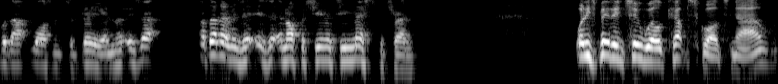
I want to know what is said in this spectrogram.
but that wasn't to be. And is that I don't know, is it is it an opportunity missed for Trent? Well, he's been in two World Cup squads now,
